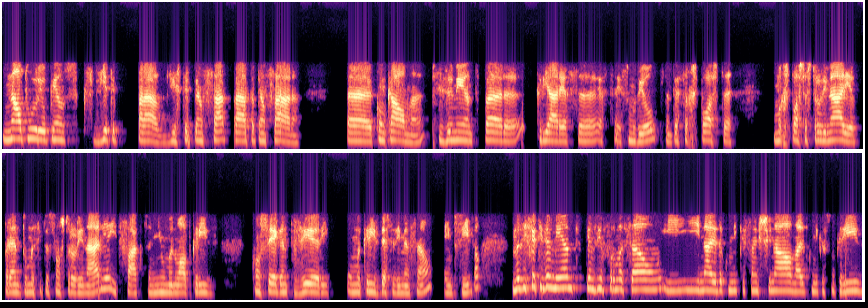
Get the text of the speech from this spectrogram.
Na altura, eu penso que se devia ter parado, devia-se ter pensado, parado para pensar uh, com calma, precisamente para criar essa, essa, esse modelo, portanto, essa resposta, uma resposta extraordinária perante uma situação extraordinária e, de facto, nenhum manual de crise consegue antever uma crise desta dimensão, é impossível, mas efetivamente temos informação e, e na área da comunicação institucional, na área de comunicação de crise,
